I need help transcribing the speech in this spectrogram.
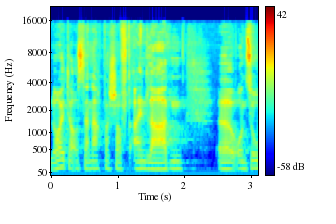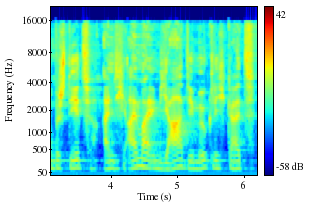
Leute aus der Nachbarschaft einladen. Äh, und so besteht eigentlich einmal im Jahr die Möglichkeit,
